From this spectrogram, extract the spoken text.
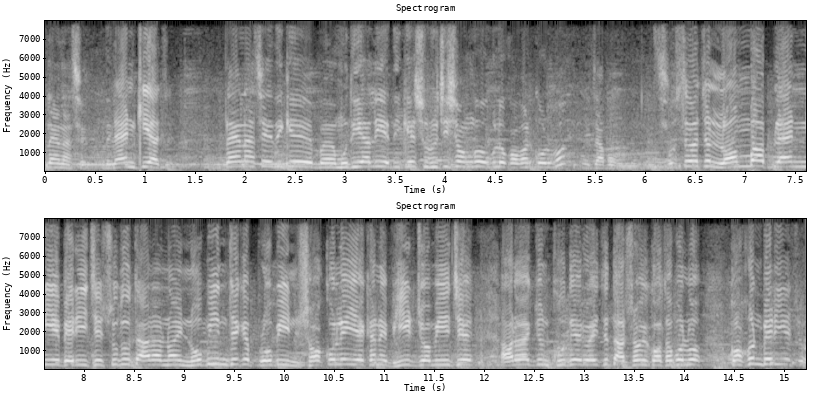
প্ল্যান আছে। প্ল্যান কি আছে? প্ল্যান আছে এদিকে মুদিয়ালি এদিকে সুরুচি সঙ্গ ওগুলো কভার করব যাব। বুঝতে পারছ লম্বা প্ল্যান নিয়ে বেরিয়েছে শুধু তারা নয় নবীন থেকে প্রবীণ সকলেই এখানে ভিড় জমিয়েছে আরও একজন খুদে রয়েছে তার সঙ্গে কথা বলব। কখন বেরিয়েছো?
